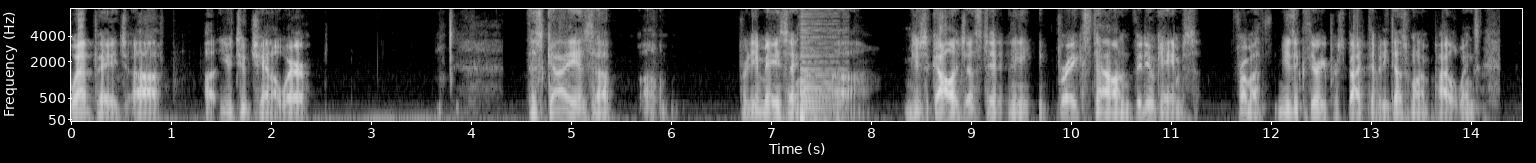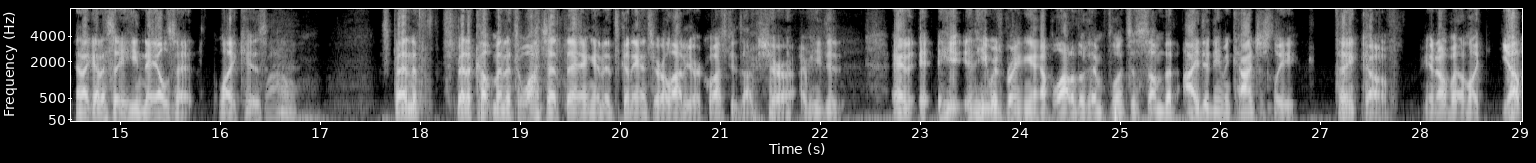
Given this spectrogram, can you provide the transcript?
webpage, uh, uh, YouTube channel where this guy is a pretty amazing uh, musicologist and he breaks down video games from a music theory perspective and he does one on Pilot Wings. And I got to say, he nails it. Like his, Wow. Spend a, spend a couple minutes to watch that thing, and it's going to answer a lot of your questions. I'm sure. I mean, he did, and it, he and he was bringing up a lot of those influences, some that I didn't even consciously think of. You know, but I'm like, yep,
